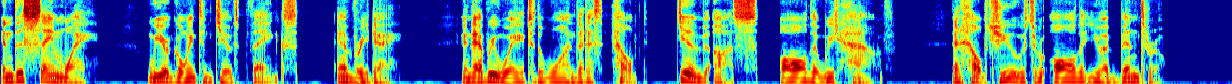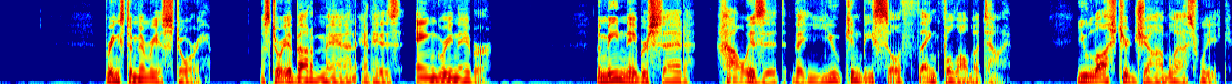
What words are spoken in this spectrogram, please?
In this same way, we are going to give thanks every day, in every way to the one that has helped give us all that we have and helped you through all that you have been through. Brings to memory a story, a story about a man and his angry neighbor. The mean neighbor said, how is it that you can be so thankful all the time? You lost your job last week,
